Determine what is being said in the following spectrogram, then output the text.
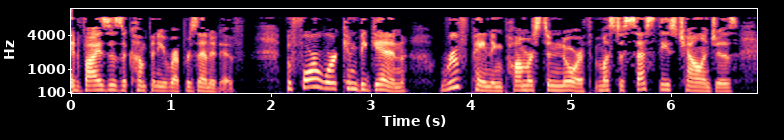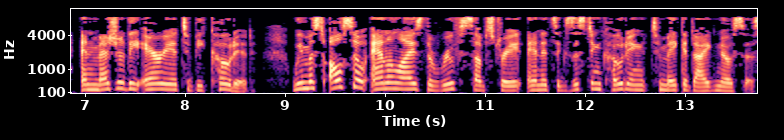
advises a company representative. Before work can begin, Roof Painting Palmerston North must assess these challenges and measure the area to be coated. We must also analyze the roof substrate and its existing coating to make a diagnosis.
